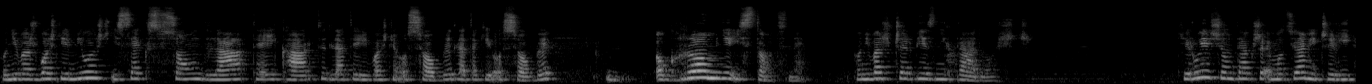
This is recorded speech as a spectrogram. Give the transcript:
Ponieważ właśnie miłość i seks są dla tej karty, dla tej właśnie osoby, dla takiej osoby ogromnie istotne, ponieważ czerpie z nich radość. Kieruje się także emocjami, czyli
